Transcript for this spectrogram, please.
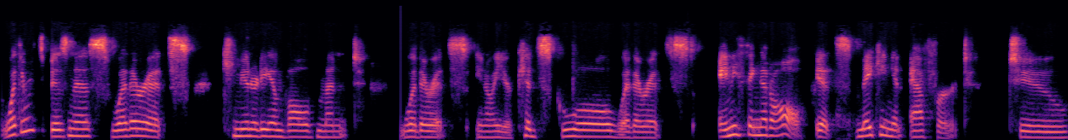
whether it's business, whether it's community involvement, whether it's, you know, your kid's school, whether it's anything at all, it's making an effort to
